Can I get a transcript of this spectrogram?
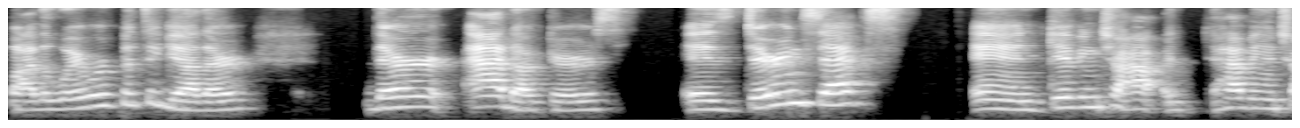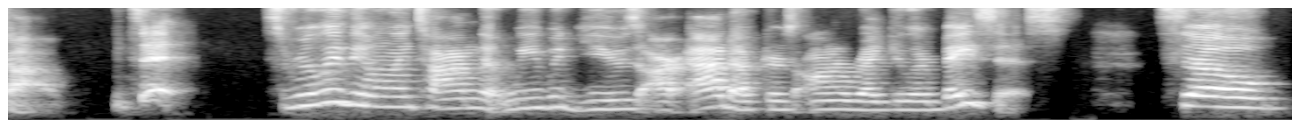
by the way we're put together their adductors is during sex and giving child having a child That's it it's really the only time that we would use our adductors on a regular basis so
